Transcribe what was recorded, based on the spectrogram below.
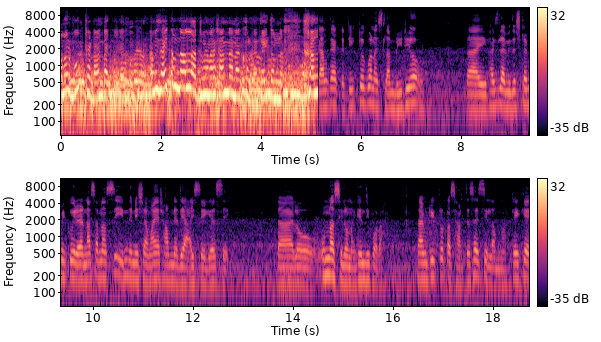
আমার বুকটা ঠান্ডা করে দাও। আমি যাইতাম না, আল্লাহ, তুমি আমার ঠান্ডা না করলে যাইতাম না। কালকে একটা টিকটক বানাইছিলাম ভিডিও তাই ভাবছিলাম, দুষ্টামি কইরা নাচানাচি। ইন্দোনেশিয়া মায়ের সামনে দিয়ে আইসে গেছে। তা হলো অন্য ছিল না, গেঞ্জি পরা। তাই আমি টিকটকটা ছাড়তে চাইছিলাম না, ঠিকে।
